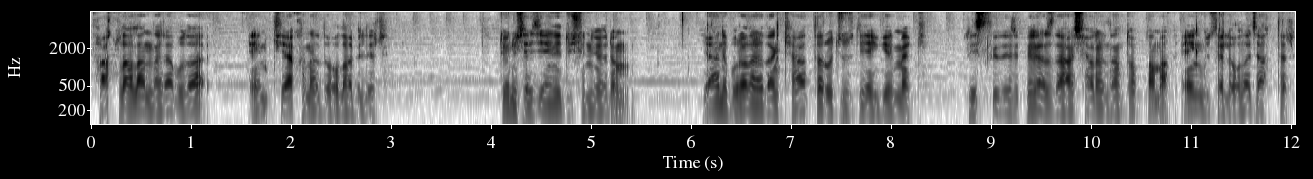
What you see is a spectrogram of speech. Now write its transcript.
farklı alanlara bu da emtia kanadı olabilir. Dönüşeceğini düşünüyorum. Yani buralardan kağıtlar ucuz diye girmek risklidir. Biraz daha aşağılardan toplamak en güzeli olacaktır.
